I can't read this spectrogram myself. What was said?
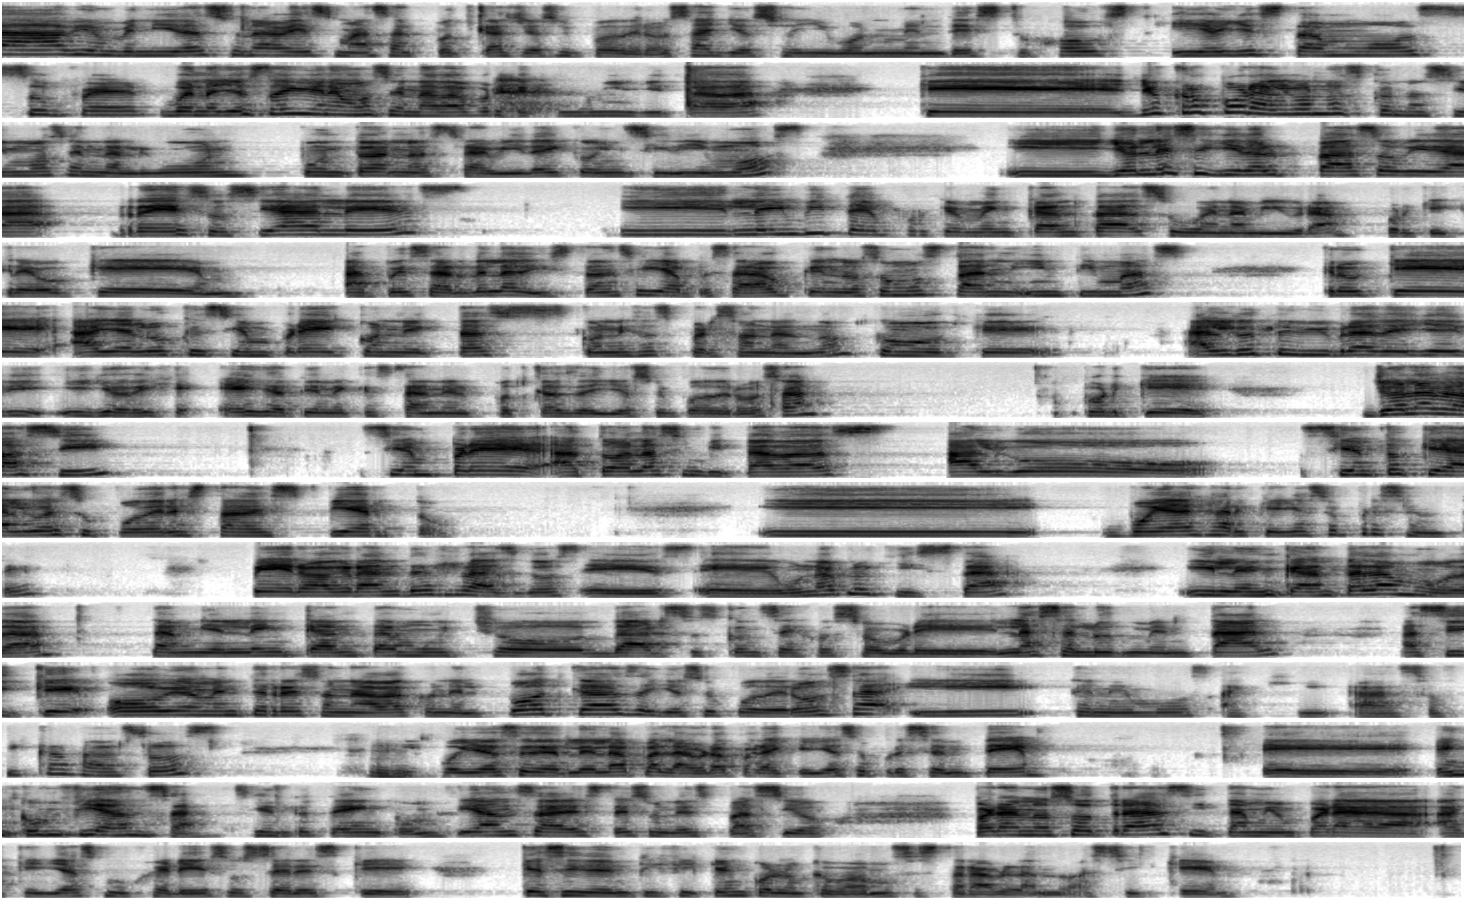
Hola, bienvenidas una vez más al podcast Yo Soy Poderosa. Yo soy Ivonne Méndez, tu host, y hoy estamos súper, bueno, yo estoy bien emocionada porque tengo una invitada que yo creo por algo nos conocimos en algún punto de nuestra vida y coincidimos. Y yo le he seguido el paso vida redes sociales y le invité porque me encanta su buena vibra, porque creo que a pesar de la distancia y a pesar aunque no somos tan íntimas, creo que hay algo que siempre conectas con esas personas, ¿no? Como que algo te vibra de ella y, yo dije, ella tiene que estar en el podcast de Yo Soy Poderosa, porque yo la veo así, siempre a todas las invitadas algo, siento que algo de su poder está despierto. Y voy a dejar que ella se presente, pero a grandes rasgos es eh, una bloguista y le encanta la moda, también le encanta mucho dar sus consejos sobre la salud mental. Así que obviamente resonaba con el podcast de Yo Soy Poderosa y tenemos aquí a Sofía Cavazos y voy a cederle la palabra para que ella se presente eh, en confianza. Siéntete en confianza. Este es un espacio para nosotras y también para aquellas mujeres o seres que, que se identifiquen con lo que vamos a estar hablando. Así que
